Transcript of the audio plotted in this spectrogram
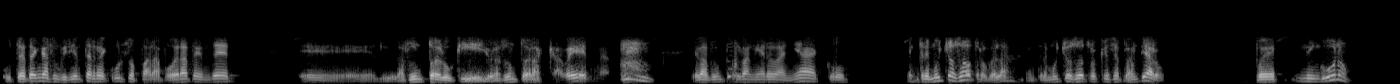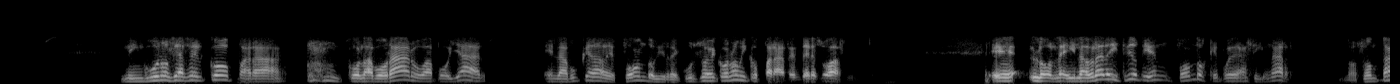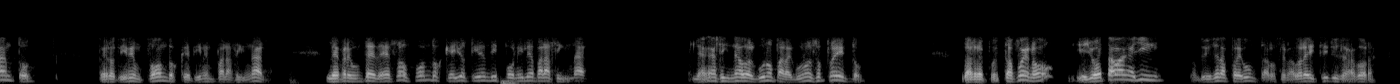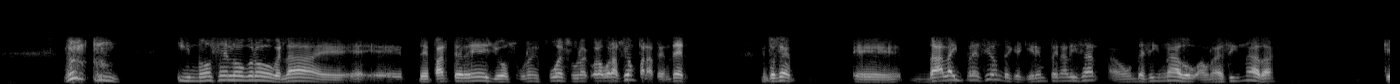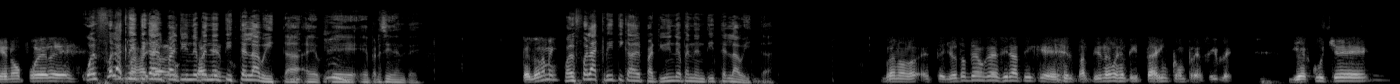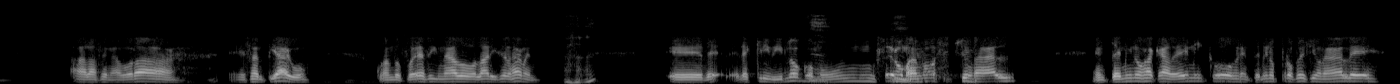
usted tenga suficientes recursos para poder atender eh, el asunto de Luquillo, el asunto de las cavernas, el asunto del bañero de Añaco, entre muchos otros, ¿verdad? Entre muchos otros que se plantearon. Pues ninguno, ninguno se acercó para colaborar o apoyar en la búsqueda de fondos y recursos económicos para atender esos asuntos. Eh, los legisladores de distrito tienen fondos que pueden asignar, no son tantos, pero tienen fondos que tienen para asignar. Le pregunté de esos fondos que ellos tienen disponibles para asignar, ¿le han asignado alguno para alguno de esos proyectos? La respuesta fue no, y ellos estaban allí cuando hice las preguntas, los senadores de distrito y senadoras. y no se logró, ¿verdad?, eh, eh, eh, de parte de ellos un esfuerzo, una colaboración para atender. Entonces, eh, da la impresión de que quieren penalizar a un designado, a una designada, que no puede... ¿Cuál fue la crítica del Partido Independentista en la vista, eh, eh, eh, presidente? Perdóname. ¿Cuál fue la crítica del Partido Independentista en la vista? Bueno, este, yo te tengo que decir a ti que el Partido Independentista es incomprensible. Yo escuché a la senadora eh, Santiago cuando fue designado Larry Selhammer Ajá. eh, de- describirlo como un ser humano excepcional en términos académicos, en términos profesionales.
